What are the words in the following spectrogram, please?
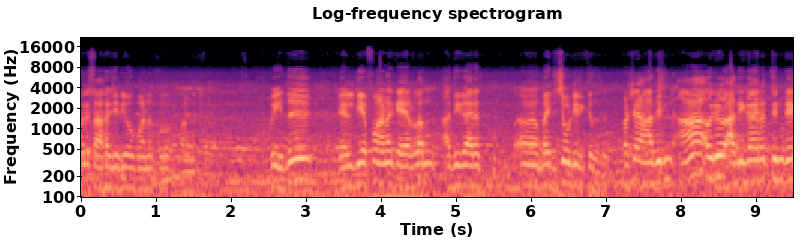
ഒരു സാഹചര്യവുമാണ് ഇപ്പോൾ വന്നിട്ടുള്ളത്. അപ്പോൾ ഇത് എൽ ഡി എഫ് ആണ് കേരളം അധികാര ഭരിച്ചുകൊണ്ടിരിക്കുന്നത്. പക്ഷേ അതിൽ ആ ഒരു അധികാരത്തിന്റെ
